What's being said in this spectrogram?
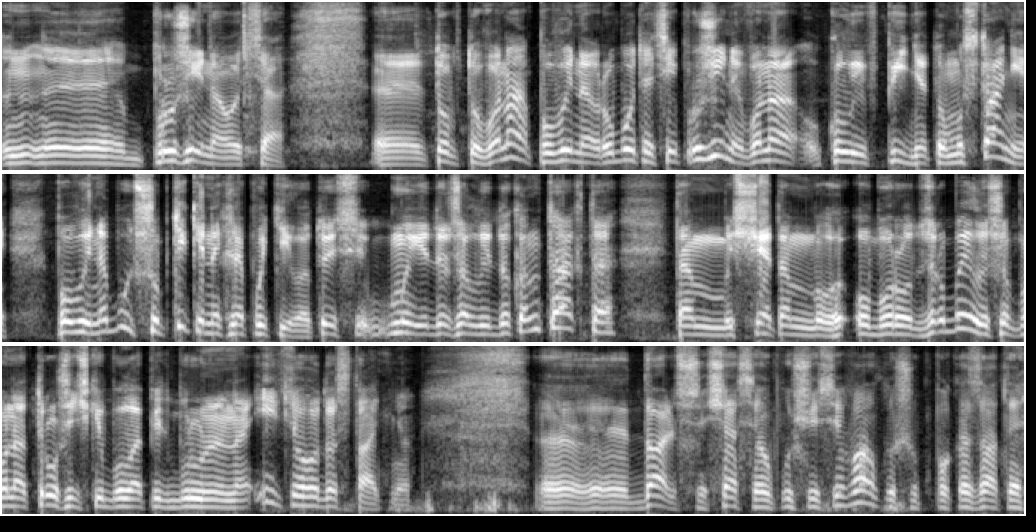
е, пружина оця. Е, Тобто вона повинна робота цієї пружини, вона, коли в піднятому стані, повинна бути, щоб тільки не хляпотіла. Тобто ми її дожали до контакта, там ще там оборот зробили, щоб вона трошечки була підбрунена, і цього достатньо. Е, Далі, зараз я опущу сівалку, щоб показати.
